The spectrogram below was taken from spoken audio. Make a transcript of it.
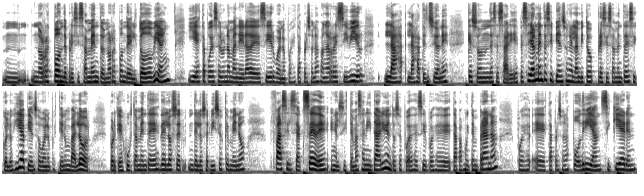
mm, no responde precisamente o no responde del todo bien y esta puede ser una manera de decir, bueno, pues estas personas van a recibir las, atenciones que son necesarias. Especialmente si pienso en el ámbito precisamente de psicología, pienso, bueno, pues tiene un valor, porque justamente es los, de los servicios que menos fácil se accede en el sistema sanitario y entonces puedes decir, pues desde etapas muy tempranas, pues eh, estas personas podrían, si quieren,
